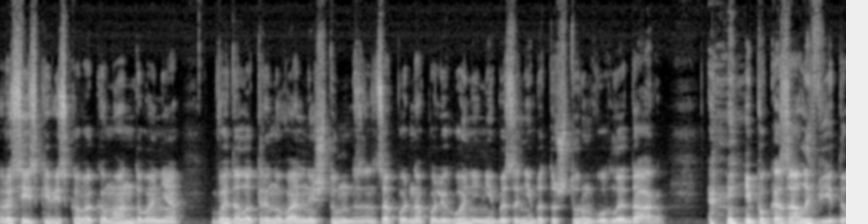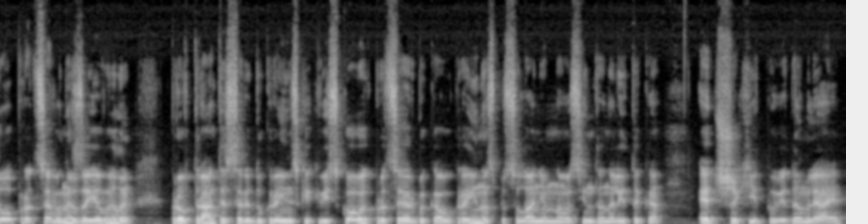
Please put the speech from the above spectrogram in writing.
російське військове командування. Видало тренувальний штурм на полігоні, ніби за нібито штурм вугледару. і показали відео про це. Вони заявили про втрати серед українських військових. Про це РБК Україна з посиланням на осінт аналітика Ед Шахід повідомляє.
